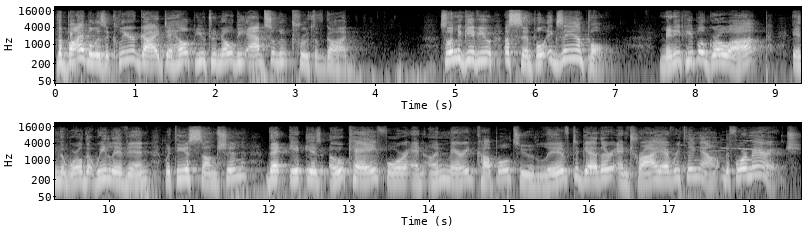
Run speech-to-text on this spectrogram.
The Bible is a clear guide to help you to know the absolute truth of God. So let me give you a simple example. Many people grow up in the world that we live in with the assumption that it is okay for an unmarried couple to live together and try everything out before marriage.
